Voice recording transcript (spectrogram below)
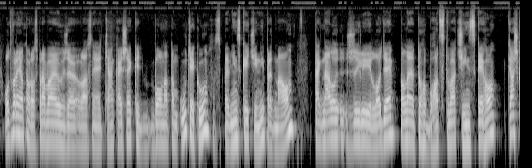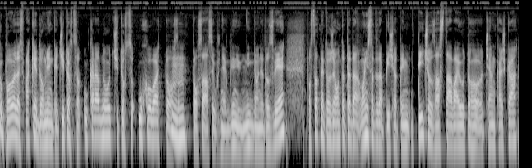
otvorene o tom rozprávajú, že vlastne Čiankajšek, keď bol na tom úteku z pevninskej Číny pred Maom, tak naložili lode plné toho bohatstva čínskeho. Ťažko povedať, v aké domienke. Či to chcel ukradnúť, či to chcel uchovať, to, mm-hmm. to sa asi už nikdy nikto nedozvie. Podstatné to, že on to teda, oni sa teda píšia tým, tí, čo zastávajú toho Čiankaška,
